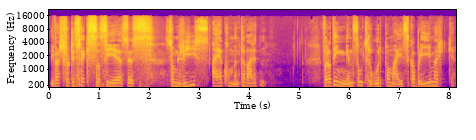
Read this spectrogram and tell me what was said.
I vers 46 så sier Jesus Som lys er jeg kommet til verden, for at ingen som tror på meg, skal bli i mørket.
